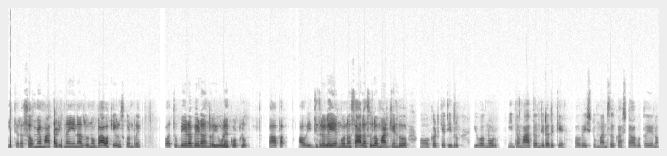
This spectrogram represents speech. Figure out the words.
ಈ ಥರ ಸೌಮ್ಯ ಮಾತಾಡಿದ್ನ ಏನಾದ್ರೂ ಭಾವ ಕೇಳಿಸ್ಕೊಂಡ್ರೆ ಅವತ್ತು ಬೇಡ ಬೇಡ ಅಂದರು ಇವಳೇ ಕೊಟ್ಲು. ಪಾಪ, ಅವ್ರು ಇದ್ದಿದ್ರಲ್ಲೇ ಹೆಂಗೋನೋ ಸಾಲ ಸೂಲ ಮಾಡ್ಕೊಂಡು ಕಟ್ಕೊತಿದ್ರು. ಇವಾಗ ನೋಡು, ಇಂಥ ಮಾತು ಅಂದಿರೋದಕ್ಕೆ ಅವ್ರು ಎಷ್ಟು ಮನಸ್ಸು ಕಷ್ಟ ಆಗುತ್ತೋ ಏನೋ.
